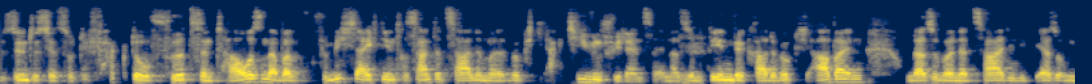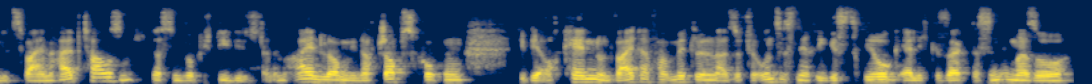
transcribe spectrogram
sind es jetzt so de facto 14.000, aber für mich ist eigentlich die interessante Zahl immer wirklich die aktiven FreelancerInnen, also mit denen wir gerade wirklich arbeiten. Und da sind wir in der Zahl, die liegt eher so um die zweieinhalbtausend. Das sind wirklich die, die sich dann immer einloggen, die nach Jobs gucken, die wir auch kennen und weitervermitteln. Also für uns ist eine Registrierung, ehrlich gesagt, das sind immer so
